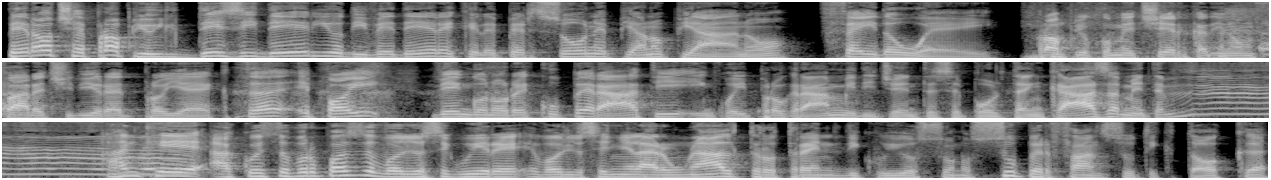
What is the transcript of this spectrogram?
però c'è proprio il desiderio di vedere che le persone piano piano fade away, proprio come cerca di non fare CD Red Project, e poi vengono recuperati in quei programmi di gente sepolta in casa, mentre... Anche a questo proposito voglio seguire e voglio segnalare un altro trend di cui io sono super fan su TikTok,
